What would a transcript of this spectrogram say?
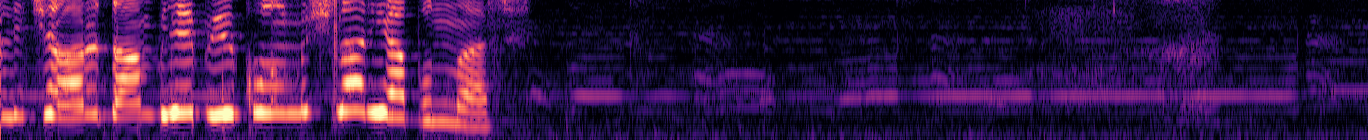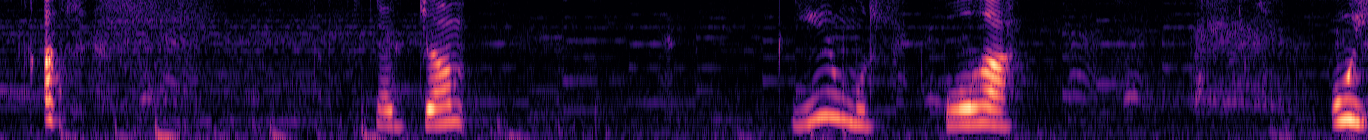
Kraliçe arıdan bile büyük olmuşlar ya bunlar. Ay. Ya can. Niye yumur? Oha. Uy.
